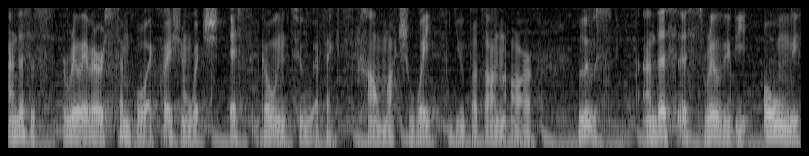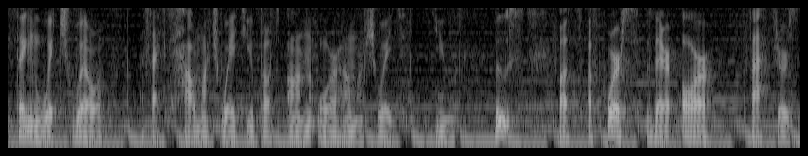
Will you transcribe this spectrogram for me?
And this is really a very simple equation which is going to affect how much weight you put on or lose. And this is really the only thing which will affect how much weight you put on or how much weight you lose. But of course, there are factors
